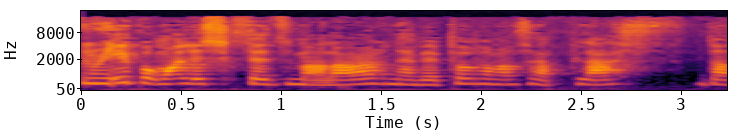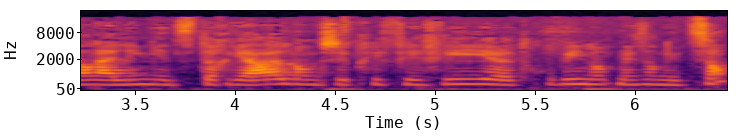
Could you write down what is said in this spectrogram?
Oui. Et pour moi, le succès du malheur n'avait pas vraiment sa place dans la ligne éditoriale, donc j'ai préféré euh, trouver une autre maison d'édition.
